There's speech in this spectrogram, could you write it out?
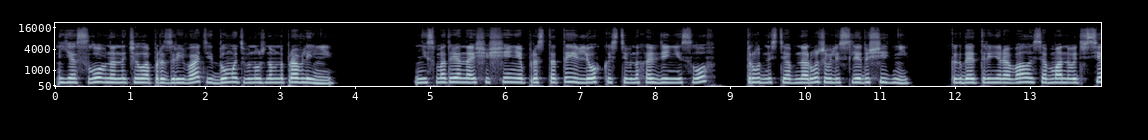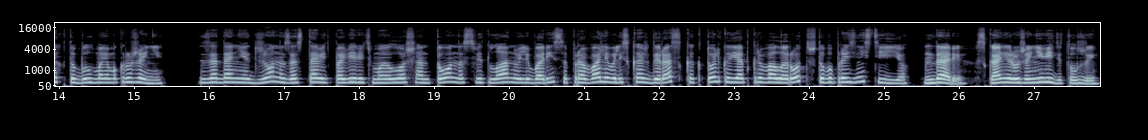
Я словно начала прозревать и думать в нужном направлении. Несмотря на ощущение простоты и легкости в нахождении слов, трудности обнаруживались в следующие дни, когда я тренировалась обманывать всех, кто был в моем окружении. Задание Джона заставить поверить в мою ложь Антона, Светлану или Бориса проваливались каждый раз, как только я открывала рот, чтобы произнести ее. «Дарри, сканер уже не видит лжи.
